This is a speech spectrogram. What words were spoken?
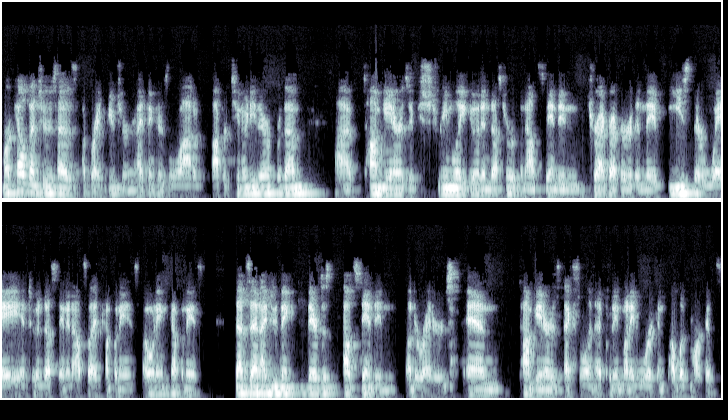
Markel Ventures has a bright future. I think there's a lot of opportunity there for them. Uh, Tom Gayner is extremely good investor with an outstanding track record, and they've eased their way into investing in outside companies, owning companies. That said, I do think they're just outstanding underwriters, and Tom Gayner is excellent at putting money to work in public markets.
